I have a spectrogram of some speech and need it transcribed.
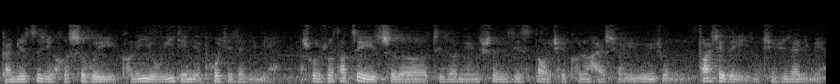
感觉自己和社会可能有一点点脱节在里面，所以说他这一次的这个年轻的这次盗窃，可能还是想有一种发泄的一种情绪在里面。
